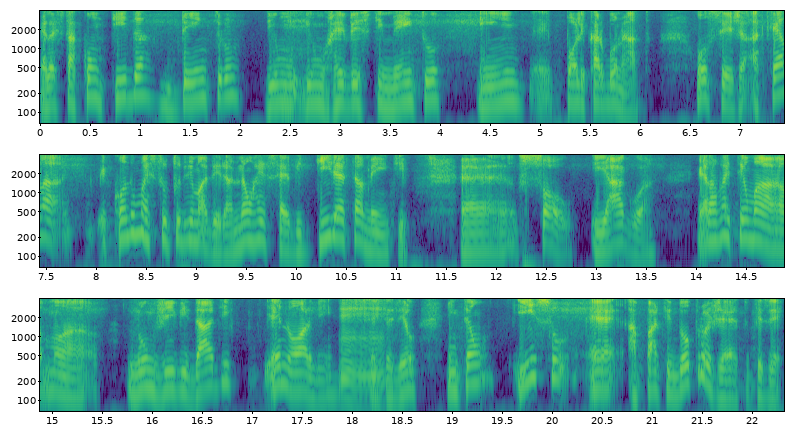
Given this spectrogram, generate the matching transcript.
Ela está contida dentro de um, de um revestimento em é, policarbonato. Ou seja, aquela quando uma estrutura de madeira não recebe diretamente é, sol e água, ela vai ter uma, uma longevidade enorme, uhum. você entendeu? Então, isso é a parte do projeto, quer dizer,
